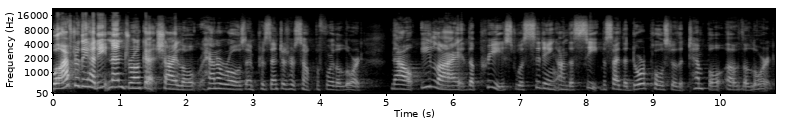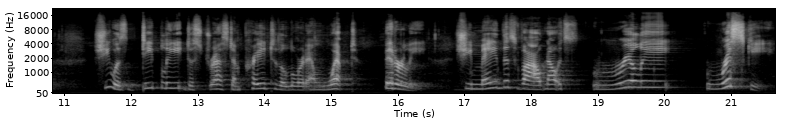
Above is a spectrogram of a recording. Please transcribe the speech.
Well, after they had eaten and drunk at Shiloh, Hannah rose and presented herself before the Lord. Now, Eli the priest was sitting on the seat beside the doorpost of the temple of the Lord. She was deeply distressed and prayed to the Lord and wept bitterly. She made this vow. Now, it's really risky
